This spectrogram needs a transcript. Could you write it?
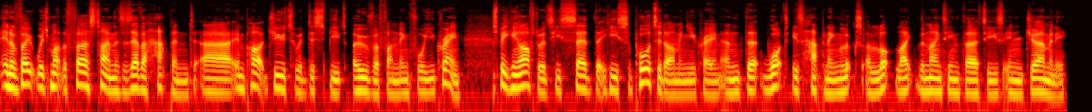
in a vote which marked the first time this has ever happened, uh, in part due to a dispute over funding for Ukraine. Speaking afterwards, he said that he supported arming Ukraine and that what is happening looks a lot like the 1930s in Germany.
